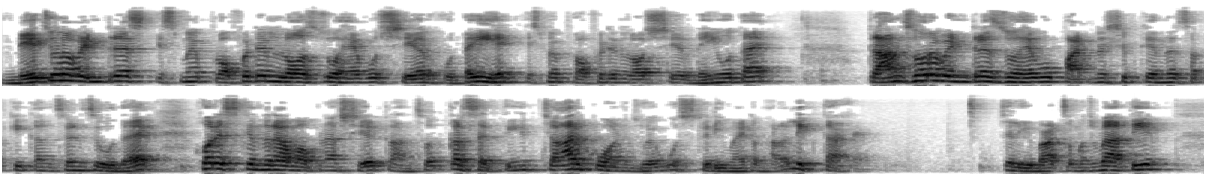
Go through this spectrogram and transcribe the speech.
नेचर ऑफ़ इंटरेस्ट इसमें प्रॉफिट एंड लॉस जो है, वो शेयर होता ही है, इसमें प्रॉफिट एंड लॉस शेयर नहीं होता है। ट्रांसफ़र ऑफ़ इंटरेस्ट जो है, वो पार्टनरशिप के अंदर सबकी कंसर्न से होता है, और इसके अंदर आप अपना शेयर ट्रांसफ़र कर सकते हैं। चार पॉइंट जो है, वो स्टडी माइट हमारा लिखता है। चलिए, बात समझ में आती है।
